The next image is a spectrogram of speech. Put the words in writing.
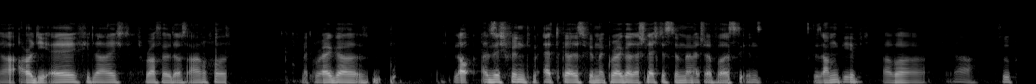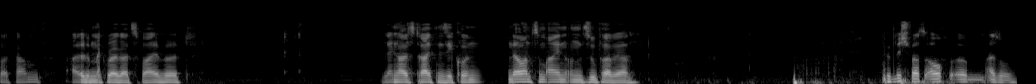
ja, RDA, vielleicht, Rafael dos Anjos, McGregor. Glaub, also ich finde, Edgar ist für McGregor das schlechteste Matchup, was es insgesamt gibt. Aber ja, super Kampf. Aldo McGregor 2 wird länger als 13 Sekunden dauern zum einen und super werden. Für mich war es auch, ähm, also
